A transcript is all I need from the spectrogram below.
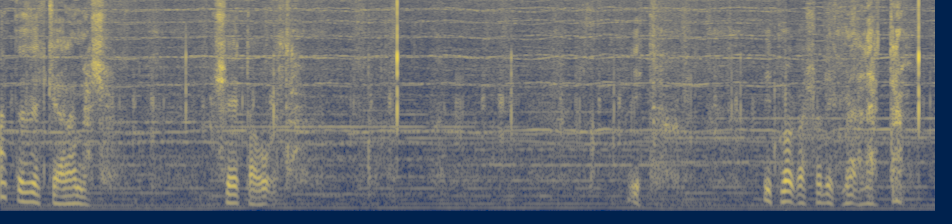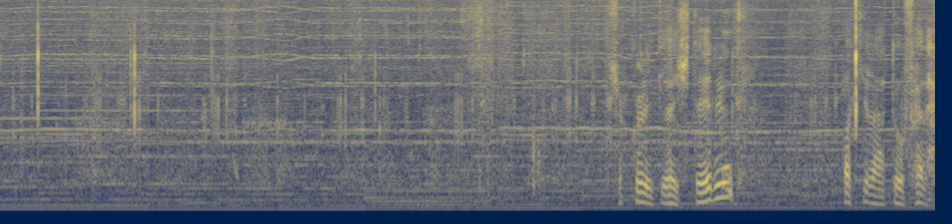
Hát ez egy kellemes séta volt. Itt, itt magasodik mellettem. És akkor itt le is térünk a kilátó fele.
